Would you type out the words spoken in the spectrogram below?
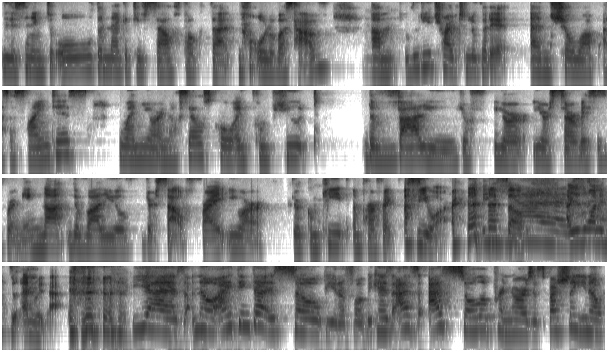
listening to all the negative self talk that all of us have. Mm-hmm. Um, really try to look at it and show up as a scientist when you're in a sales call and compute the value your your your service is bringing not the value of yourself right you are you're complete and perfect as you are. so yes. I just wanted to end with that. yes. No, I think that is so beautiful because as as solopreneurs, especially, you know,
